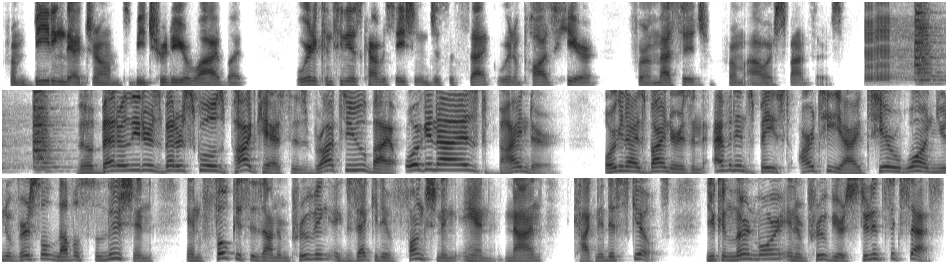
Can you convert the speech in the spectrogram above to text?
from beating that drum to be true to your why. But we're going to continue this conversation in just a sec. We're going to pause here for a message from our sponsors. The Better Leaders, Better Schools podcast is brought to you by Organized Binder. Organized Binder is an evidence based RTI Tier 1 universal level solution and focuses on improving executive functioning and non cognitive skills. You can learn more and improve your student success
